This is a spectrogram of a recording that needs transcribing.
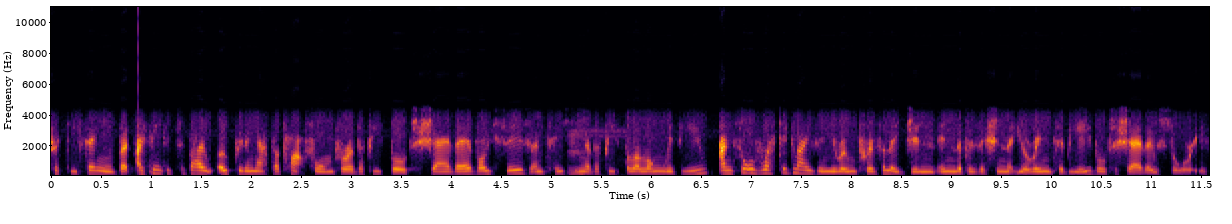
tricky thing, but I think it's about opening up a platform for other people to share their voices and taking Mm. other people along with you, and sort of recognizing your own privilege in in the position that you're in to be able to share those stories.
